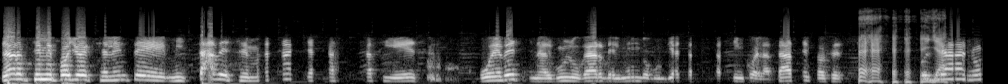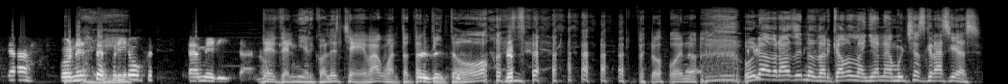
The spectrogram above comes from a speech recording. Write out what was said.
Claro que sí, mi pollo, excelente mitad de semana, ya casi, casi es jueves en algún lugar del mundo mundial a las 5 de la tarde, entonces, pues Ya. ya, ¿no? Ya, con este Ahí. frío que ya merita, ¿no? Desde el miércoles, Cheva, aguanta tantito. Pero bueno, un abrazo y nos marcamos mañana. Muchas gracias.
